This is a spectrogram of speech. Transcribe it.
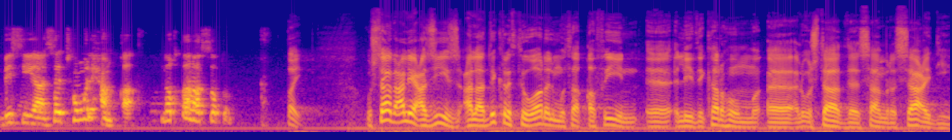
بسياستهم الحمقاء نقطة نص طيب. أستاذ علي عزيز على ذكر الثوار المثقفين اللي ذكرهم الأستاذ سامر الساعدي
